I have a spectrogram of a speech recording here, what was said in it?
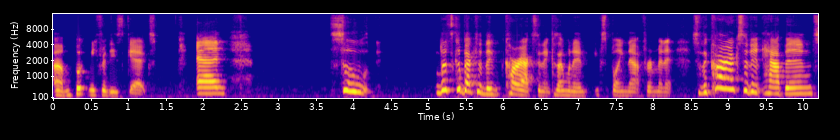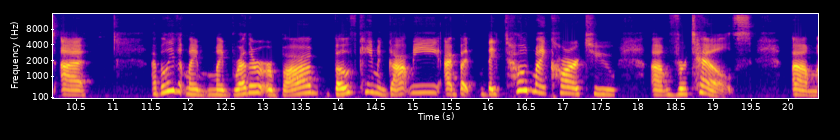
um, book me for these gigs, and so let's go back to the car accident because I want to explain that for a minute. So the car accident happened. Uh, I believe that my my brother or Bob both came and got me. I, but they towed my car to um, Viertel's, um,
